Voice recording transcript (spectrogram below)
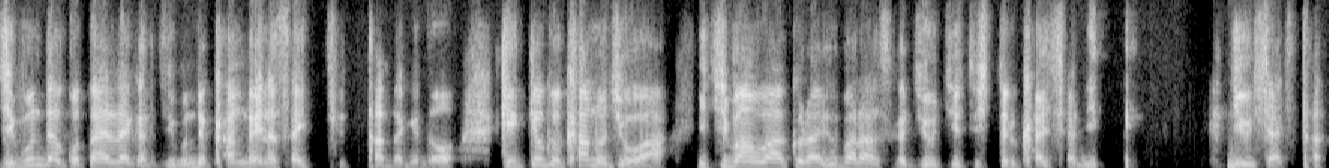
自分では答えられないから自分で考えなさいって言ったんだけど、結局彼女は一番ワークライフバランスが充実してる会社に 入社したっ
